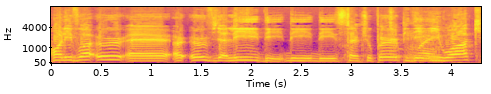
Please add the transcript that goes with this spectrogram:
on les voit eux euh, eux violer des des des Stormtroopers puis des Ouais. Ewoks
